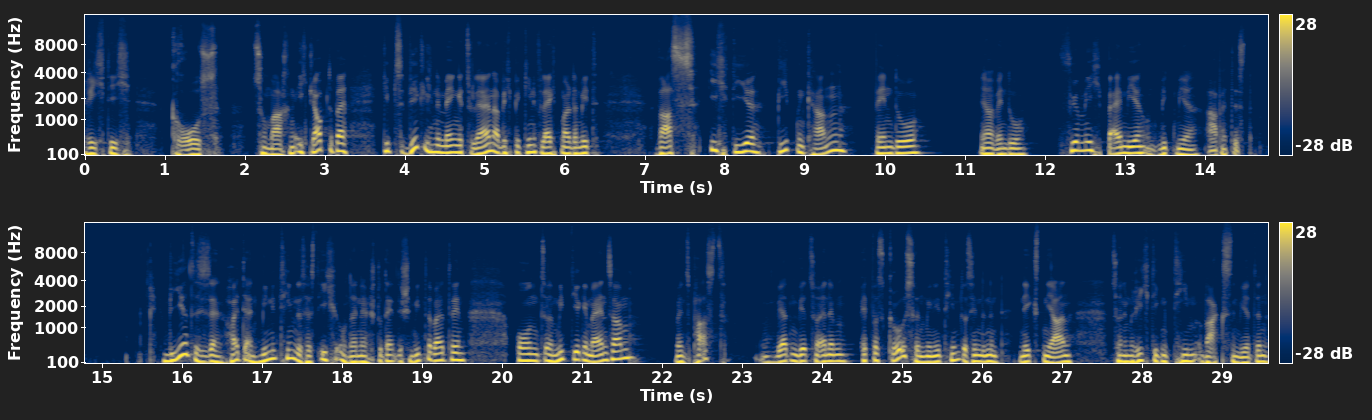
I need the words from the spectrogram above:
richtig groß zu machen. Ich glaube, dabei gibt es wirklich eine Menge zu lernen, aber ich beginne vielleicht mal damit, was ich dir bieten kann, wenn du, ja, wenn du für mich, bei mir und mit mir arbeitest. Wir, das ist ein, heute ein Miniteam, das heißt ich und eine studentische Mitarbeiterin und äh, mit dir gemeinsam, wenn es passt, werden wir zu einem etwas größeren Miniteam, das in den nächsten Jahren zu einem richtigen Team wachsen wird. Denn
